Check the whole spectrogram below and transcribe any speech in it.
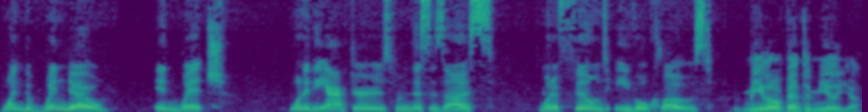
when the window in which one of the actors from This Is Us would have filmed Evil closed. Milo Ventimiglia.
